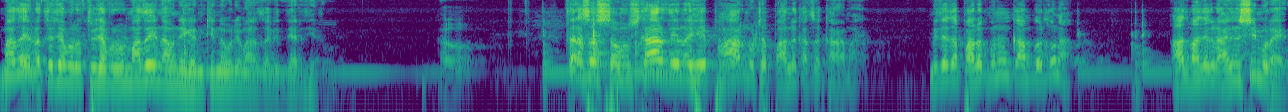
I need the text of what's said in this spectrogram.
माझंही ना तुझ्याबरोबर तुझ्याबरोबर माझंही नाव निघेन की नवली माझा विद्यार्थी आहे हो. तर असं संस्कार देणं हे फार मोठं पालकाचं काम आहे. मी त्याचा पालक म्हणून काम करतो ना. आज माझ्याकडे ऐंशी मुलं आहेत.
